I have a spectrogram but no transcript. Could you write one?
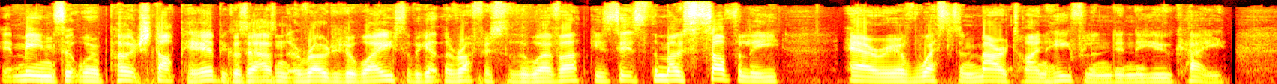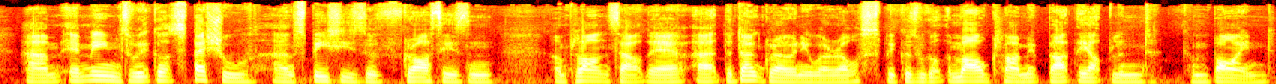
It means that we're perched up here because it hasn't eroded away, so we get the roughest of the weather. It's, it's the most southerly area of western maritime heathland in the UK. Um, it means we've got special um, species of grasses and, and plants out there uh, that don't grow anywhere else because we've got the mild climate but the upland combined.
